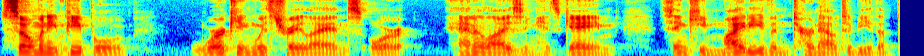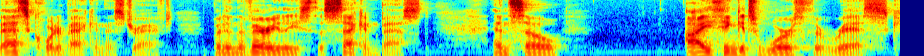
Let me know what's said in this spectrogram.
so many people working with Trey Lance or analyzing his game think he might even turn out to be the best quarterback in this draft, but in the very least the second best. And so I think it's worth the risk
